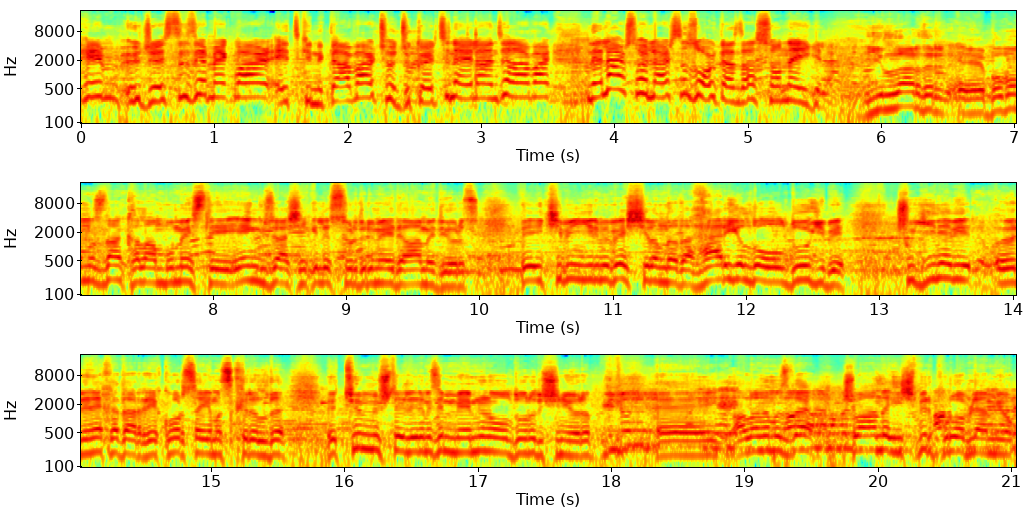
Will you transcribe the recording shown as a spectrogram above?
hem ücretsiz yemek var, etkinlikler var, çocuklar için eğlenceler var. Neler söylersiniz organizasyonla ilgili? Yıllardır e, babamızdan kalan bu mesleği en güzel şekilde sürdürmeye devam ediyoruz. Ve 2025 yılında da her yılda olduğu gibi şu yine bir öğlene kadar rekor sayımız kırıldı. Ve tüm müşterilerimizin memnun olduğunu düşünüyorum. E, alanımızda şu anda hiçbir problem yok.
